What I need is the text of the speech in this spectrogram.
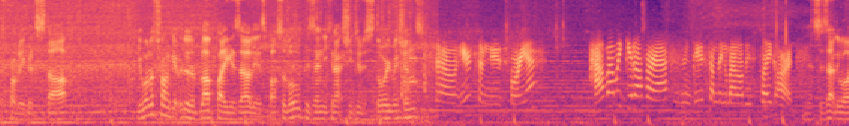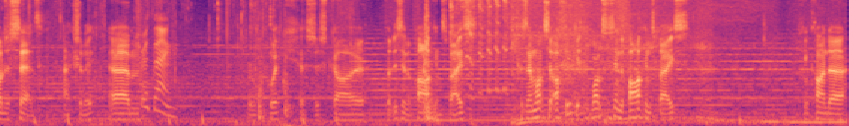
that's probably a good start. You want to try and get rid of the blood plague as early as possible, because then you can actually do the story missions. So here's some news for you. How about we get off our asses and do something about all these plague hearts? That's exactly what I just said, actually. Um, Sure thing. real quick, let's just go put this in a parking space. Because then once it, I think it, once it's in the parking space, you can kind of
